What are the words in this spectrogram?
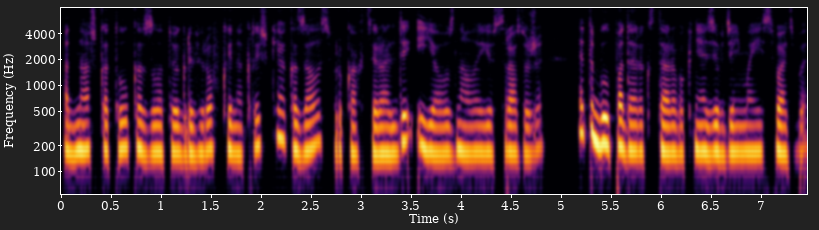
Одна шкатулка с золотой гравировкой на крышке оказалась в руках Тиральды, и я узнала ее сразу же. Это был подарок старого князя в день моей свадьбы.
